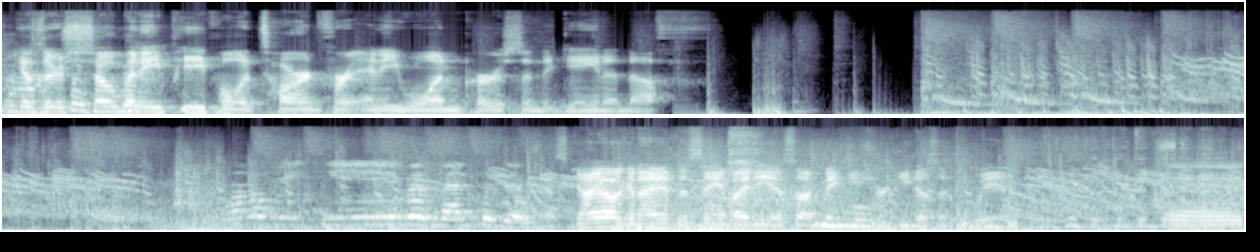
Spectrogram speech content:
Because there's so many people, it's hard for any one person to gain enough. What are we even meant to do? Yeah, Skyhawk and I had the same idea, so I'm making sure he doesn't win. Uh,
